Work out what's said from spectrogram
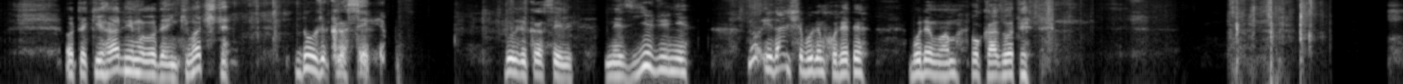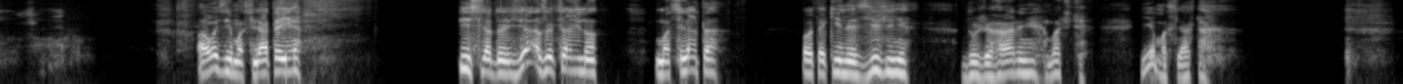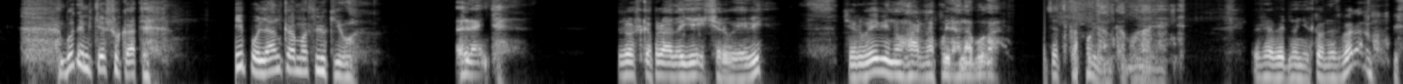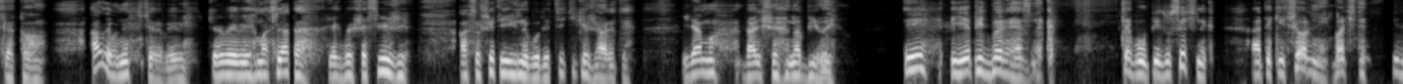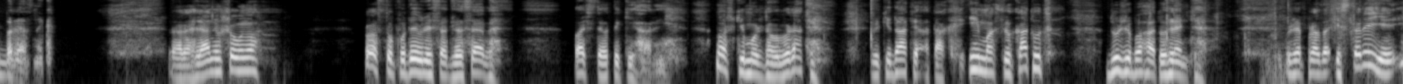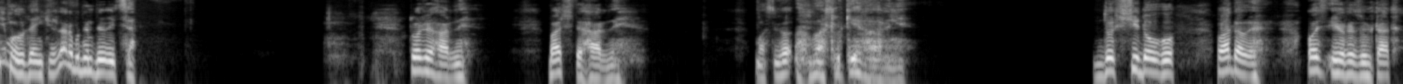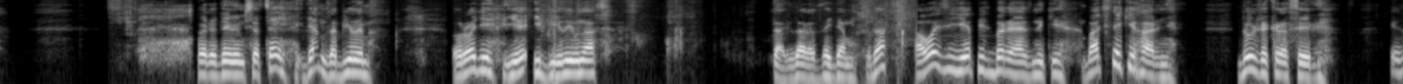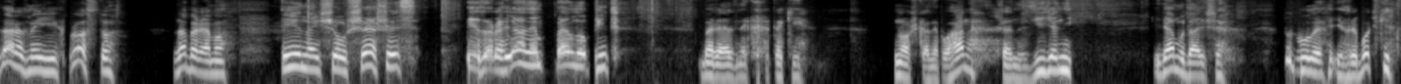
Отакі гарні молоденькі, бачите? Дуже красиві. Дуже красиві. Не з'їджені. Ну і далі будемо ходити, будемо вам показувати. А ось і маслята є. Після дождя, звичайно, маслята отакі не з'їжджені, дуже гарні. Бачите, є маслята. Будемо йти шукати. І полянка маслюків. Гляньте. Трошки, правда, є і червиві. Червиві, ну гарна поляна була. Це така полянка була, гляньте. Вже видно, ніхто не збирав після того, але вони червиві. Червиві маслята, якби ще свіжі, а сушити їх не буде, це тільки жарити. Йдемо далі на білий. І є підберезник. Це був підусичник, а такий чорний, бачите, підберезник. Зараз глянемо, що воно. Просто подивлюся для себе. Бачите, отакі гарні. Ножки можна вибирати, викидати, а так. І маслюка тут дуже багато, гляньте. Вже, правда, і старий є, і молоденький. Зараз будемо дивитися. Теж гарний. Бачите, гарний. Маслю... Маслюки гарні. Дощі довго падали. Ось і результат. Передивимося цей, йдемо за білим. Вроді є і білий у нас. Так, зараз зайдемо сюди. А ось є підберезники. Бачите, які гарні? Дуже красиві. І зараз ми їх просто заберемо. І знайшов ще щось. І зараз глянемо, певно, під березник такий. Ножка непогана, ще не з'їдяні. Йдемо далі. Тут були і грибочки,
